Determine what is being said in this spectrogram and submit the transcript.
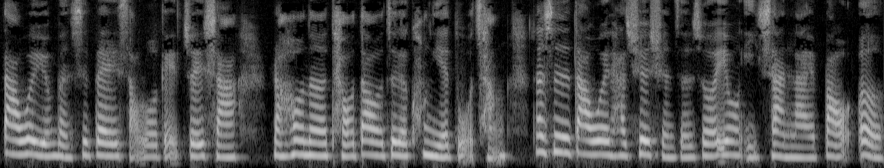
大卫原本是被扫罗给追杀。然后呢，逃到这个旷野躲藏，但是大卫他却选择说用以善来报恶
